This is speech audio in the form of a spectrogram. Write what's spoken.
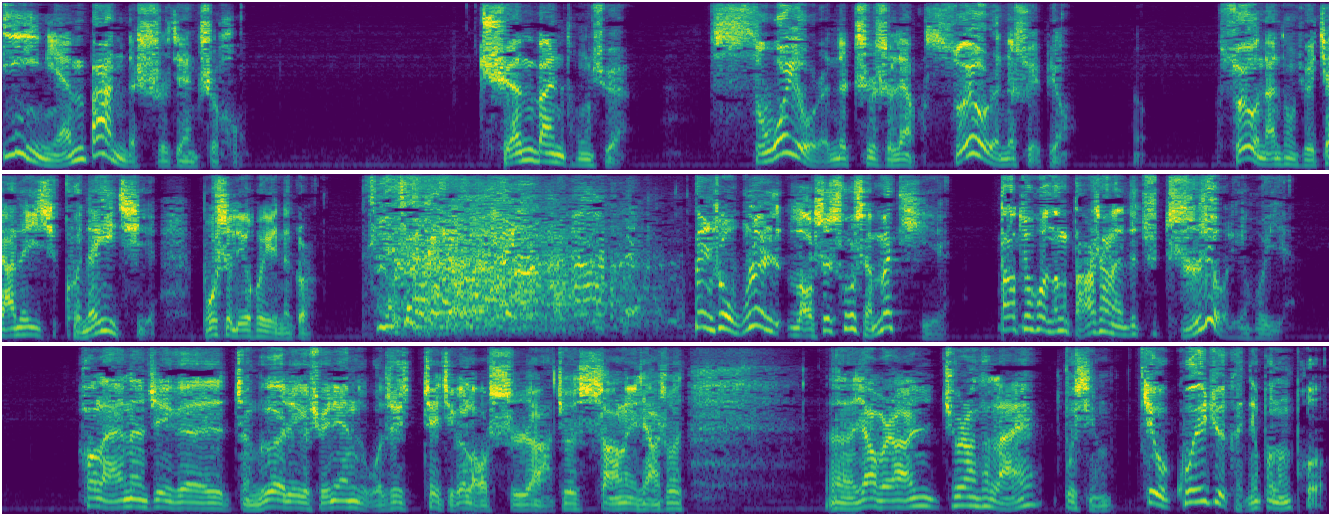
一年半的时间之后，全班同学所有人的知识量、所有人的水平，所有男同学加在一起捆在一起，不是林徽因的个。那你说，无论老师出什么题，到最后能答上来的就只有林徽因。后来呢，这个整个这个学年组这这几个老师啊，就商量一下说，呃，要不然就让他来，不行，这个规矩肯定不能破。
